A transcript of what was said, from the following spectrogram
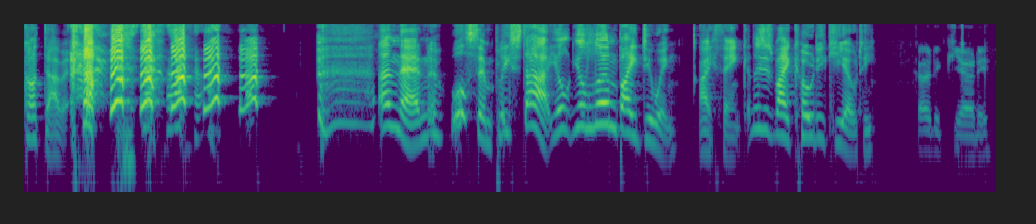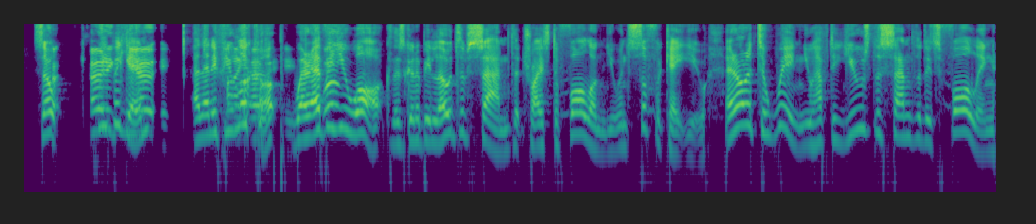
God damn it. and then we'll simply start. You'll you'll learn by doing, I think. This is by Cody Quixote. Cody Coyote. So Co- Cody we begin, Quixote. And then if you look up, wherever Whoa. you walk, there's going to be loads of sand that tries to fall on you and suffocate you. In order to win, you have to use the sand that is falling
